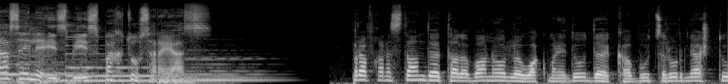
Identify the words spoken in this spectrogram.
تاسو له اس بي اس پختو سره یاست پر افغانستان د طالبانو له واکمنېدو د کابو څلور میاشتو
